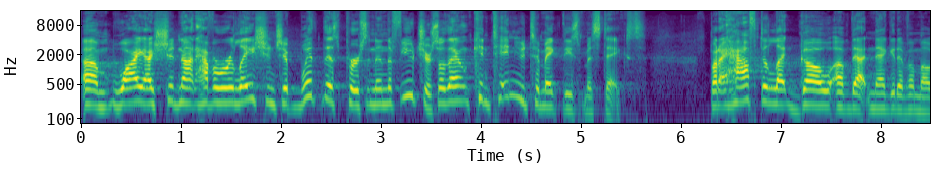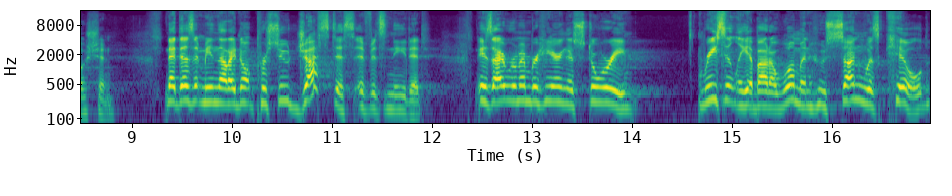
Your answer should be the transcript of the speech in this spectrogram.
um, why I should not have a relationship with this person in the future so that I don't continue to make these mistakes. But I have to let go of that negative emotion. That doesn't mean that I don't pursue justice if it's needed. Is I remember hearing a story recently about a woman whose son was killed,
